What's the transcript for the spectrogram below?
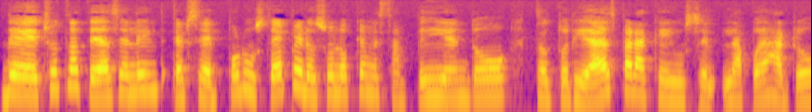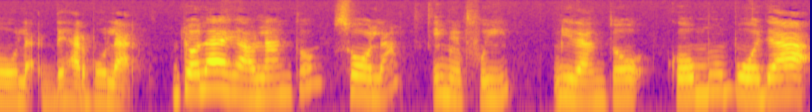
De hecho, traté de hacerle interceder por usted, pero eso es lo que me están pidiendo las autoridades para que usted la pueda dejar, yo, dejar volar. Yo la dejé hablando sola y me fui mirando cómo voy a,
